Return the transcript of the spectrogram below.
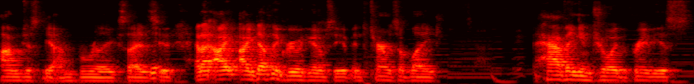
I'm just yeah, I'm really excited to see it. And I, I, definitely agree with you, MC, in terms of like having enjoyed the previous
